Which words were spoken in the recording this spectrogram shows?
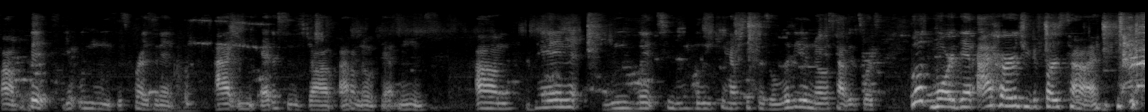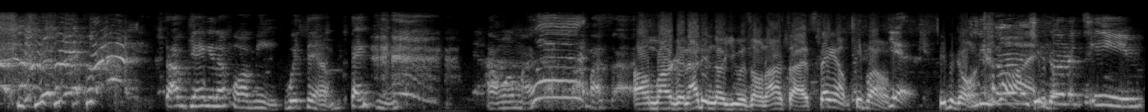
um, Fitz get what he needs as president, i.e. Edison's job. I don't know what that means. Um, then we went to Legally Camp. She says Olivia knows how this works. Look, Morgan, I heard you the first time. Stop ganging up on me with them. Thank you. I'm on my side. I'm on my side. Oh, Morgan, I didn't know you was on our side. Stay on. Keep on. Yeah. Keep it going. She's Come on, on. she's on a team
